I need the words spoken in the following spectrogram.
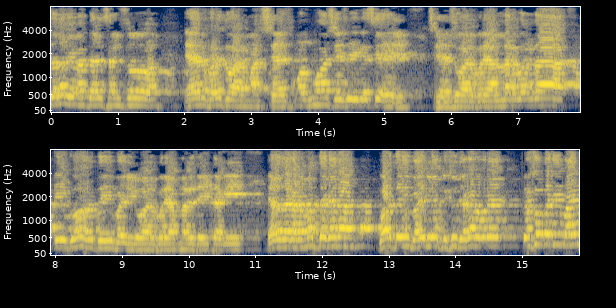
জলালি মাদ্রায় সাইছো এরপরে তো আর মাস শেষ, মজমুয়া শেষ হয়ে গেছে। শেষ হওয়ার পরে আল্লাহর বান্দা ঘর আপনারা যেই জায়গার গেলাম ঘর কিছু জায়গার বাইর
